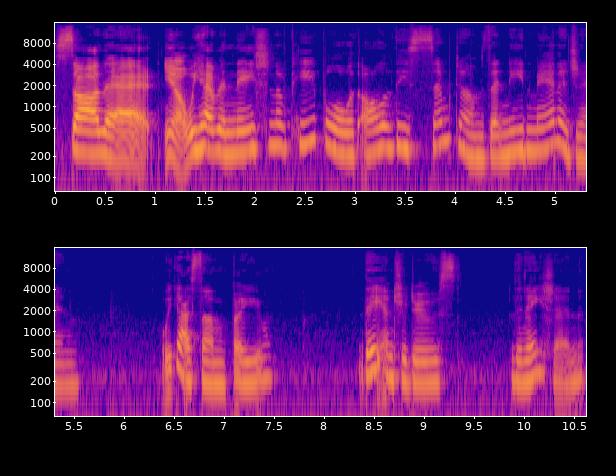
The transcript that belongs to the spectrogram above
saw that, you know, we have a nation of people with all of these symptoms that need managing. We got something for you. They introduced the nation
